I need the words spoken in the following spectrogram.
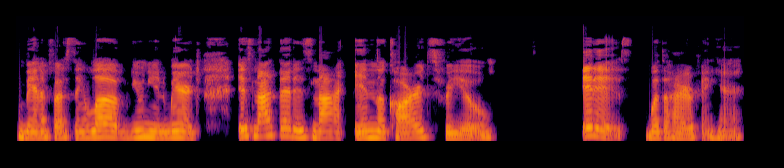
manifesting love, union, marriage. It's not that it's not in the cards for you. It is with the Hierophant here.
